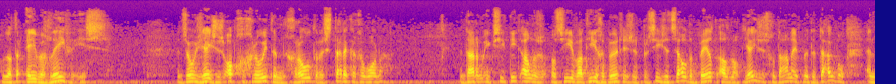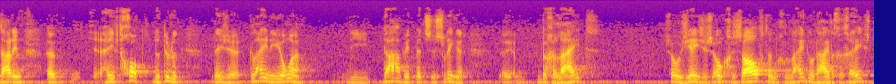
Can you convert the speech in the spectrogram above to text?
Omdat er eeuwig leven is. En zo is Jezus opgegroeid en groter en sterker geworden. En daarom, ik zie het niet anders als hier wat hier gebeurt, is het precies hetzelfde beeld als wat Jezus gedaan heeft met de duivel. En daarin uh, heeft God natuurlijk deze kleine jongen, David met zijn slinger uh, begeleidt. Zo is Jezus ook gezalfd en geleid door de Heilige Geest.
